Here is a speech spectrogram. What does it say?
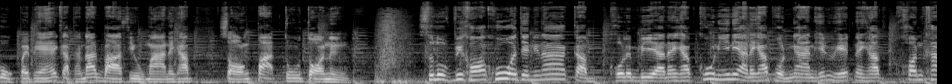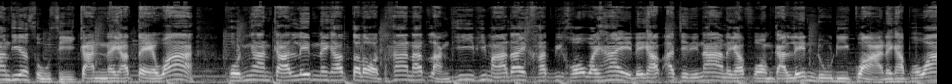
บุกไปแพ้ให้กับทางด้านบราซิลมานะครับ2ประตูต่อ 1 สรุปวิเคราะห์คู่อาร์เจนตินากับโคลอมเบียนะครับคู่นี้เนี่ยนะครับผลงานเฮด o ูเฮดนะครับค่อนข้างที่จะสูสีกันนะครับแต่ว่าผลงานการเล่นนะครับตลอด 5 นัดหลังที่พี่ม้าได้คัดวิเคราะห์ไว้ให้นะครับอาร์เจนตินานะครับฟอร์มการเล่นดูดีกว่านะครับเพราะว่า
